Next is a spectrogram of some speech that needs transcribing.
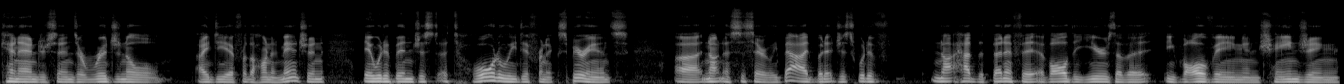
ken anderson's original idea for the haunted mansion it would have been just a totally different experience. Uh, not necessarily bad but it just would have not had the benefit of all the years of it evolving and changing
